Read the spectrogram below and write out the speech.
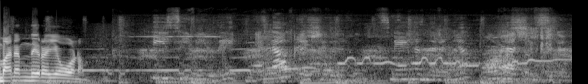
മനം നിറയ ഓണം. എല്ലാ പ്രേക്ഷകർക്കും സ്നേഹം നിറഞ്ഞ ഓണാശംസകൾ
